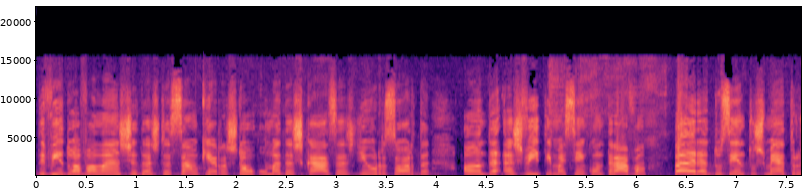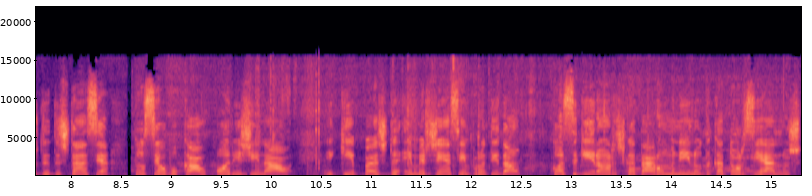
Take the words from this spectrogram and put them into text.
devido à avalanche da estação que arrastou uma das casas de um resort onde as vítimas se encontravam para 200 metros de distância do seu local original. Equipas de emergência em prontidão conseguiram resgatar um menino de 14 anos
